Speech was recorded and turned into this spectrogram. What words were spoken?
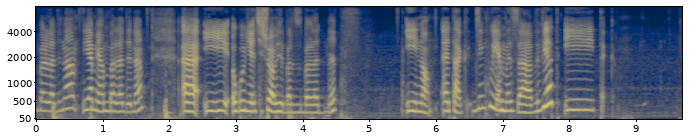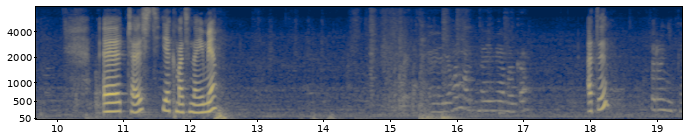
Balladyna. Ja miałam balladynę e, i ogólnie cieszyłam się bardzo z balladyny. I no, e, tak, dziękujemy za wywiad i tak. E, cześć, jak macie na imię? Ja mam na imię Amelka. A Ty? Weronika.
